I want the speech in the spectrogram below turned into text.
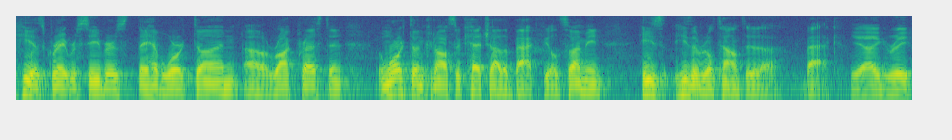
he has great receivers. They have Warrick Dunn. uh, Rock Preston, and Warrick Dunn can also catch out of the backfield. So I mean, he's he's a real talented uh, back. Yeah, I agree.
